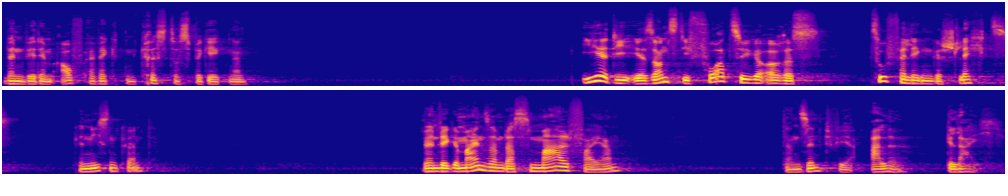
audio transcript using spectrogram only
wenn wir dem auferweckten Christus begegnen. Ihr, die ihr sonst die Vorzüge eures zufälligen Geschlechts genießen könnt? Wenn wir gemeinsam das Mahl feiern, dann sind wir alle gleich.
